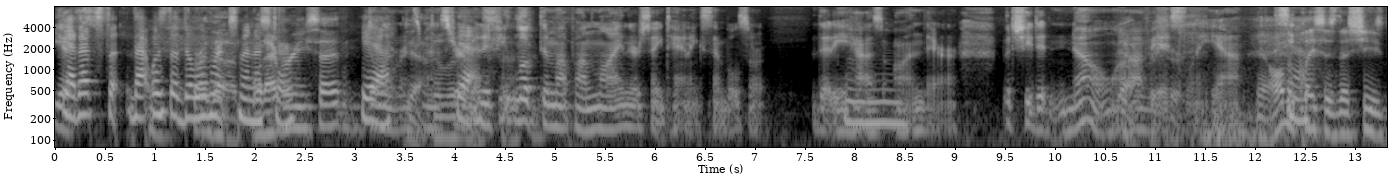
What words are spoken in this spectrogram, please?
Yes. Yeah, that's the that was the Or the- deliverance minister. Whatever he said? yeah, deliverance Yeah. minister. Deliverance And if you looked him up online, there's satanic symbols or, that he has Mm. on there. But she didn't know, Yeah, for sure. obviously. Yeah. Yeah, all the Yeah. places that she's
